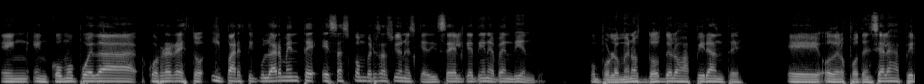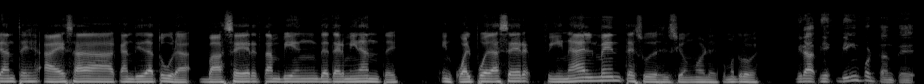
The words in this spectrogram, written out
en, en cómo pueda correr esto y particularmente esas conversaciones que dice él que tiene pendiente con por lo menos dos de los aspirantes eh, o de los potenciales aspirantes a esa candidatura va a ser también determinante en cuál pueda ser finalmente su decisión, Jorge. ¿Cómo tú lo ves? Mira, bien, bien importante,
